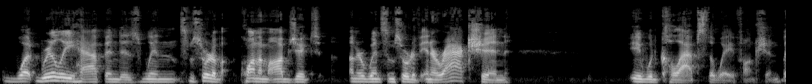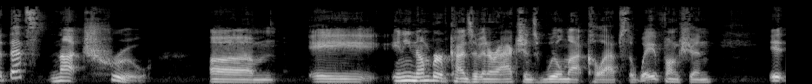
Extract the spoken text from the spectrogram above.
what really happened is when some sort of quantum object underwent some sort of interaction, it would collapse the wave function. But that's not true. Um, a any number of kinds of interactions will not collapse the wave function. It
